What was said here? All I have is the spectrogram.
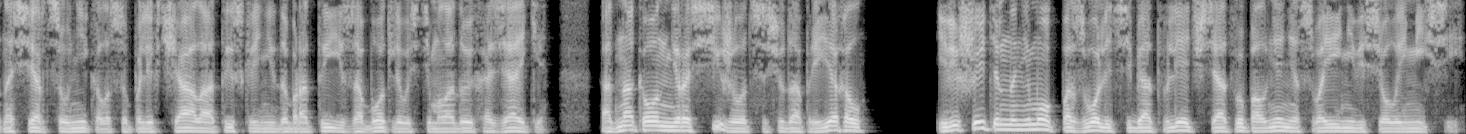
На сердце у Николаса полегчало от искренней доброты и заботливости молодой хозяйки. Однако он не рассиживаться сюда приехал и решительно не мог позволить себе отвлечься от выполнения своей невеселой миссии.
